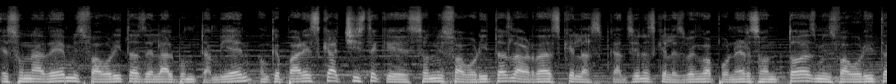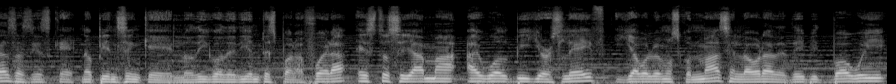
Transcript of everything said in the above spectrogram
es una de mis favoritas del álbum también. Aunque parezca chiste que son mis favoritas, la verdad es que las canciones que les vengo a poner son todas mis favoritas, así es que no piensen que lo digo de dientes para afuera. Esto se llama I Will Be Your Slave y ya volvemos con más en la hora de David Bowie,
